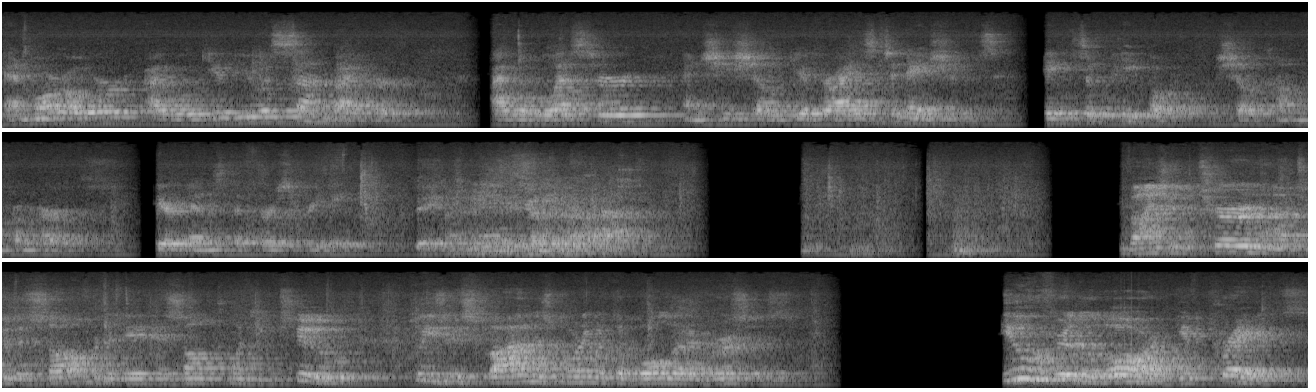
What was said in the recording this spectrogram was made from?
and moreover, I will give you a son by her. I will bless her, and she shall give rise to nations. Kings of people shall come from her. Here ends the first reading. I invite you to turn uh, to the psalm for today, to Psalm 22. Please respond this morning with the bold letter verses. You who fear the Lord, give praise.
